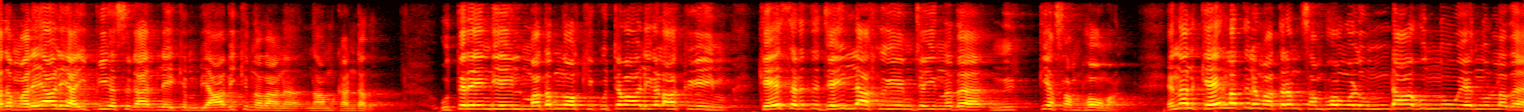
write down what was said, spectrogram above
അത് മലയാളി ഐ പി എസുകാരിലേക്കും വ്യാപിക്കുന്നതാണ് നാം കണ്ടത്. ഉത്തരേന്ത്യയിൽ മതം നോക്കി കുറ്റവാളികളാക്കുകയും കേസെടുത്ത് ജയിലിലാക്കുകയും ചെയ്യുന്നത് നിത്യ സംഭവമാണ് എന്നാൽ കേരളത്തിലും അത്തരം സംഭവങ്ങൾ ഉണ്ടാകുന്നു എന്നുള്ളത്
